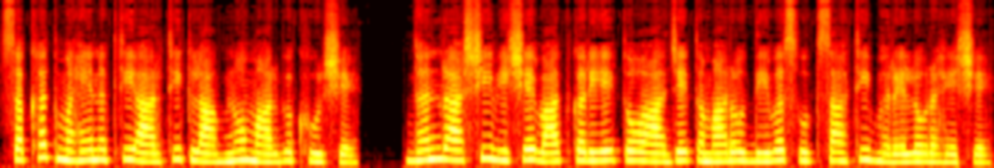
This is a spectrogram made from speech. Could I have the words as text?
સખત મહેનતથી આર્થિક લાભનો માર્ગ ખુલશે. ધનરાશિ વિશે વાત કરીએ તો આજે તમારો દિવસ ઉત્સાહથી ભરેલો રહેશે.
